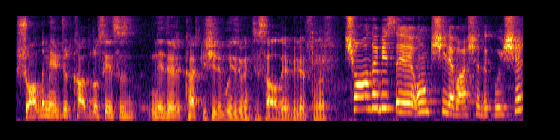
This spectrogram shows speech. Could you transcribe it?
Şu anda mevcut kadro sayısı nedir? Kaç kişiyle bu hizmeti sağlayabiliyorsunuz? Şu anda biz e, 10 kişiyle başladık bu işe.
